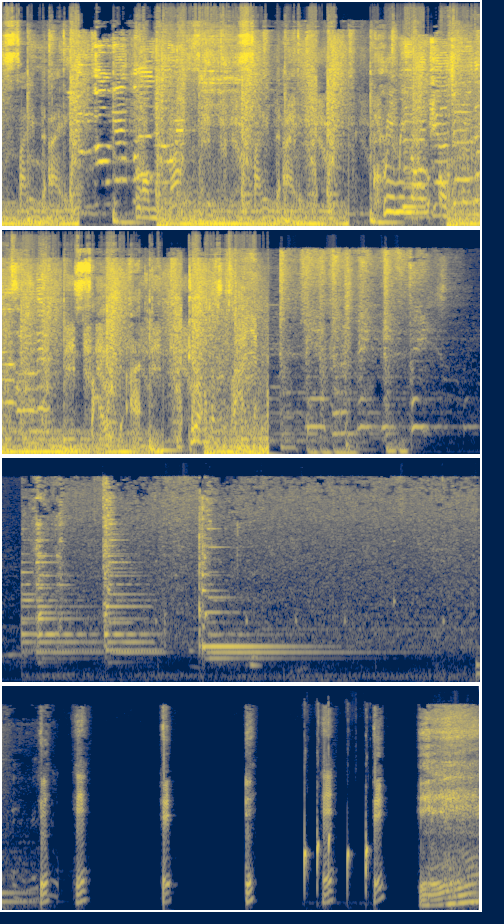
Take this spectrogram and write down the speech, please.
side eye. Bombastic side eye. Criminal offense. Side eye. Do you understand? You gotta make me freeze. ဟဲ့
